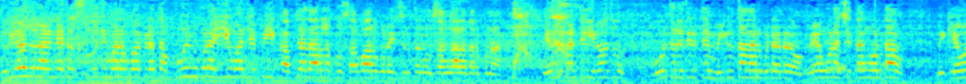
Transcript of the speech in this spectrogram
దుర్యోధన అనేట్టు సూది మనం పోపినంత భూమి కూడా ఇవ్వని చెప్పి కబ్జాదారులకు సవాలు కూడా ఇస్తున్నాం సంఘాల తరఫున ఎందుకంటే ఈరోజు బూతులు తిరిగితే మిగులుతుంది అనుకుంటారు మేము కూడా సిద్ధంగా ఉంటాం. మీకేమో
